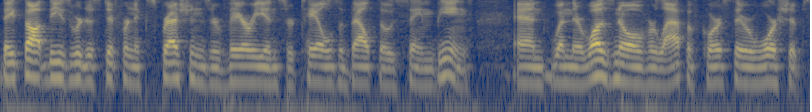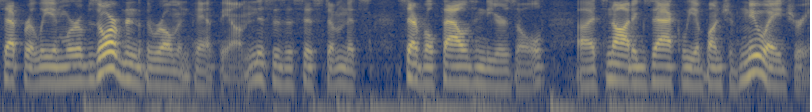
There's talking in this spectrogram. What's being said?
They thought these were just different expressions or variants or tales about those same beings. And when there was no overlap, of course, they were worshipped separately and were absorbed into the Roman pantheon. This is a system that's several thousand years old. Uh, it's not exactly a bunch of New Agery.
